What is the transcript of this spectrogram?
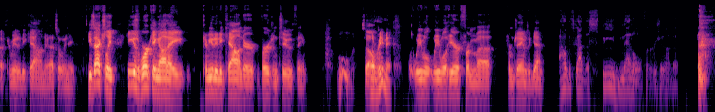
of Community Calendar. That's what we need. He's actually he's working on a Community Calendar version two theme. Ooh, so a remix. We will we will hear from uh, from James again. I hope it's got the speed metal version of it.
